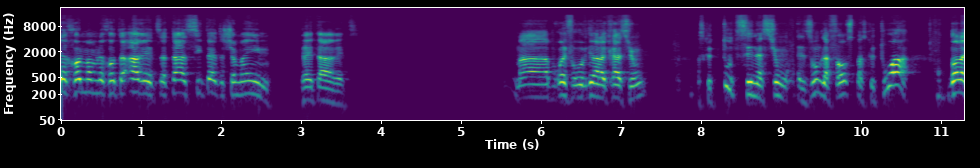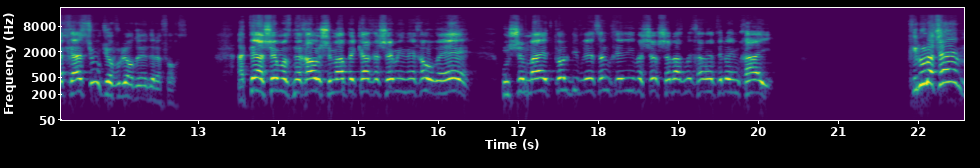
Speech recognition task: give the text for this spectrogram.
לכל ממלכות הארץ, אתה עשית את השמיים ואת הארץ. מה, pourquoi il faut revenir à la création Parce que toutes ces nations, elles ont de la force parce que toi, dans la création, tu as voulu leur donner de la force. אתה השם אוזנך ושמע פקח השם עיניך וראה ושמע את כל דברי סנחריב אשר שלח לחרף אלוהים חי. חילול השם!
